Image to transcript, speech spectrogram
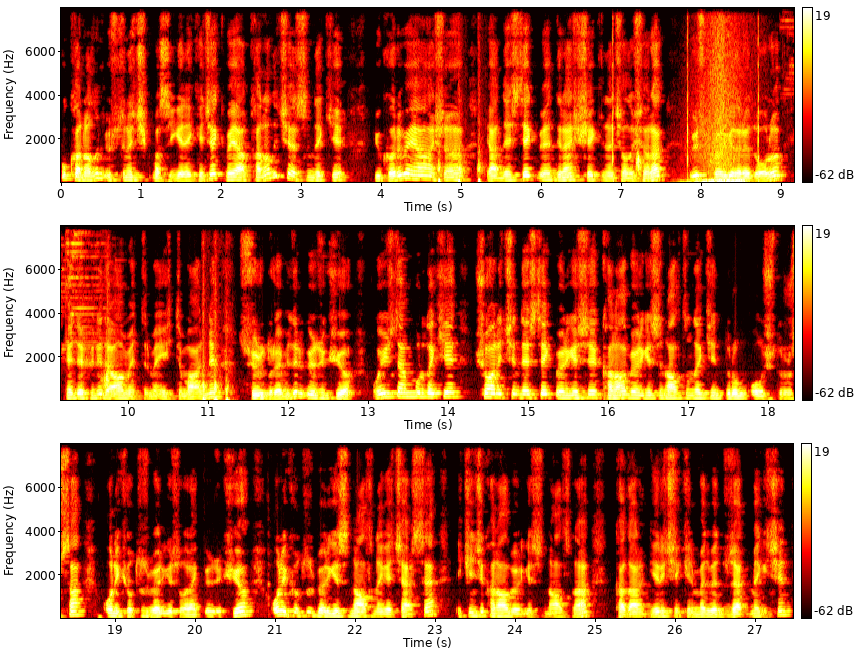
bu kanalın üstüne çıkması gerekecek veya kanal içerisindeki yukarı veya aşağı yani destek ve direnç şeklinde çalışarak üst bölgelere doğru hedefini devam ettirme ihtimalini sürdürebilir gözüküyor. O yüzden buradaki şu an için destek bölgesi kanal bölgesinin altındaki durum oluşturursa 12-30 bölgesi olarak gözüküyor. 12-30 bölgesinin altına geçerse ikinci kanal bölgesinin altına kadar geri çekilme ve düzeltmek için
